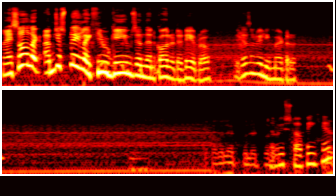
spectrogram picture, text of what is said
I saw like I'm just playing like few games and then call it a day, bro. It doesn't really matter. Okay, let's go. Let's go. Are we stopping here?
